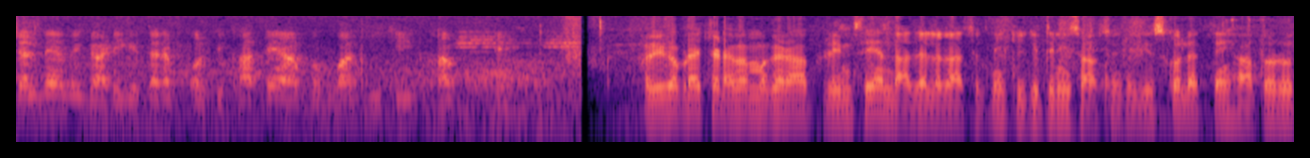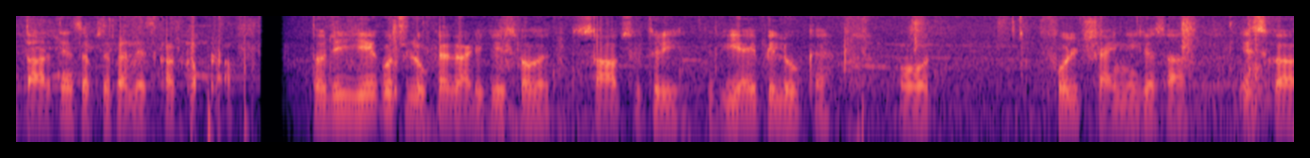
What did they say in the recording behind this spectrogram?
चलते हैं अभी गाड़ी की तरफ़ और दिखाते हैं आपको बाकी की अपडेट अभी कपड़ा चढ़ा हुआ मगर आप रिम से अंदाज़ा लगा सकते हैं कि कितनी साफ़ सफ़ाई इसको लगते हैं यहाँ पर उतारते हैं सबसे पहले इसका कपड़ा। तो जी, ये कुछ लुक है गाड़ी की इस वक्त। साफ़ सुथरी वीआईपी लुक है और फुल शाइनी के साथ। इसका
